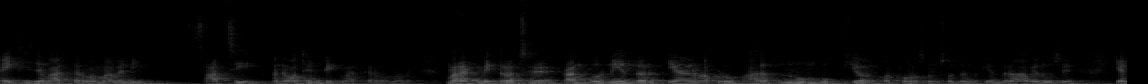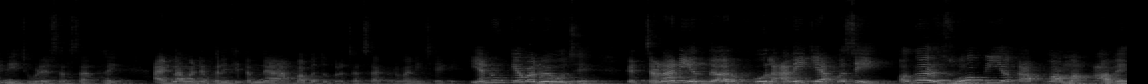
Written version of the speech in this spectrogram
અહીંથી જે વાત કરવામાં આવે ને સાચી અને ઓથેન્ટિક વાત કરવામાં આવે. મારા એક મિત્ર છે કાનપુરની અંદર, ત્યાં આપણું ભારતનું મુખ્ય કઠોળ સંશોધન કેન્દ્ર આવેલું છે. એમની જોડે ચર્ચા થઈ. આ એટલા માટે ફરીથી તમને આ બાબત ઉપર ચર્ચા કરવાની છે કે એનું કહેવાનું એવું છે કે ચણાની અંદર ફૂલ આવી ગયા પછી અગર જો પિયત આપવામાં આવે,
